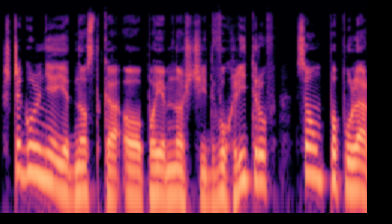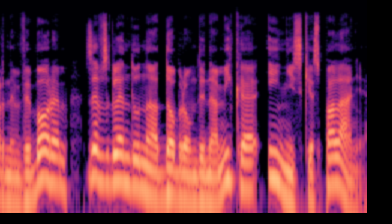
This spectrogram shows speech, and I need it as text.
szczególnie jednostka o pojemności 2 litrów, są popularnym wyborem ze względu na dobrą dynamikę i niskie spalanie.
